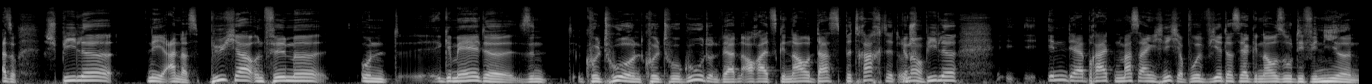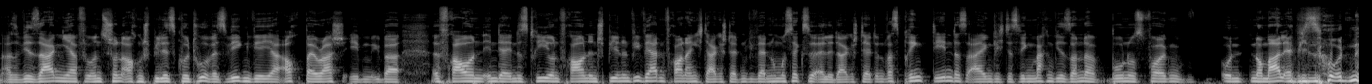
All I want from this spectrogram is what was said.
also Spiele, nee, anders, Bücher und Filme und Gemälde sind Kultur und Kulturgut und werden auch als genau das betrachtet. Genau. Und Spiele in der breiten Masse eigentlich nicht, obwohl wir das ja genau so definieren. Also wir sagen ja für uns schon auch ein Spiel ist Kultur, weswegen wir ja auch bei Rush eben über äh, Frauen in der Industrie und Frauen in Spielen und wie werden Frauen eigentlich dargestellt und wie werden Homosexuelle dargestellt und was bringt denen das eigentlich? Deswegen machen wir Sonderbonusfolgen und Normalepisoden,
